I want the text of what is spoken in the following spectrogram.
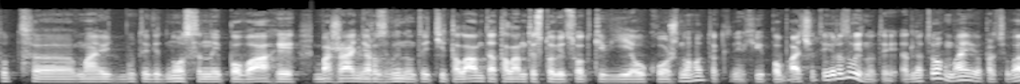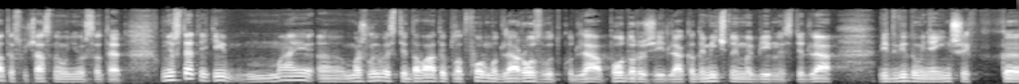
Тут е, мають бути відносини поваги, бажання розвинути ті таланти, а таланти 100% є у кожного, так їх побачити і розвинути. А для цього має працювати сучасний університет. Університет, який має е, можливості давати платформу для розвитку, для подорожей, для академічної мобільності, для відвідування інших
